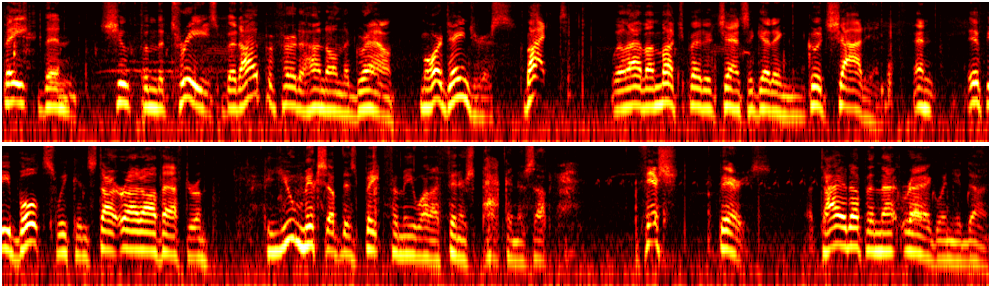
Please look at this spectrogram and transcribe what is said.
bait, then shoot from the trees, but I prefer to hunt on the ground. More dangerous, but we'll have a much better chance of getting a good shot in. And if he bolts, we can start right off after him. Can you mix up this bait for me while I finish packing this up? Fish, berries. Now tie it up in that rag when you're done.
